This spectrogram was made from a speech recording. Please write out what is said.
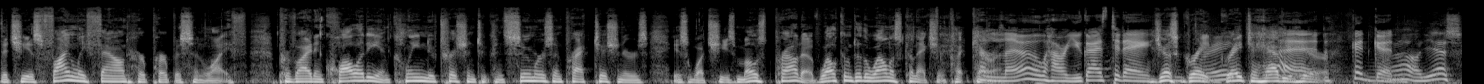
that she has finally found her purpose in life. Providing quality and clean nutrition to consumers and practitioners is what she's most proud of. Welcome to the Wellness Connection, Kara. Hello, how are you guys today? Just great. Great. Great, to have good. you here. Good, good. Wow, yes.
